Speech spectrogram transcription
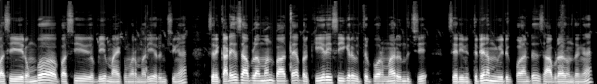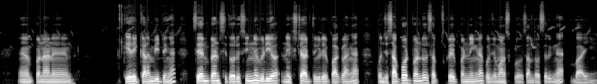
பசி ரொம்ப பசி அப்படியே மயக்கம் வர மாதிரியே இருந்துச்சுங்க. சரி கடையில் சாப்பிடலாமான்னு பார்த்தேன். அப்புறம் கீரை சீக்கிரம் விற்று போகிற மாதிரி இருந்துச்சு. சரி விற்றுட்டே நம்ம வீட்டுக்கு போகலான்ட்டு சாப்பிடாத வந்தேங்க. இப்போ நான் கீரை கிளம்பிட்டுங்க. சரி ஃப்ரெண்ட்ஸ் இது ஒரு சின்ன வீடியோ நெக்ஸ்ட்டு அடுத்த வீடியோ பார்க்கலாங்க. கொஞ்சம் சப்போர்ட் பண்ணிட்டு சப்ஸ்கிரைப் பண்ணிங்கன்னா கொஞ்சம் மனசுக்குள்ள சந்தோஷம் இருக்குங்க. பாய்ங்க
